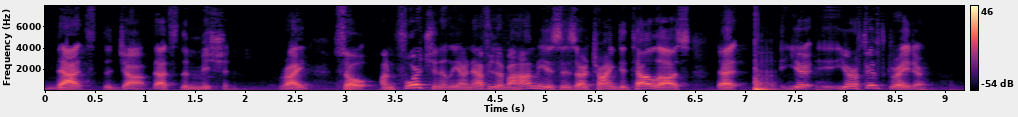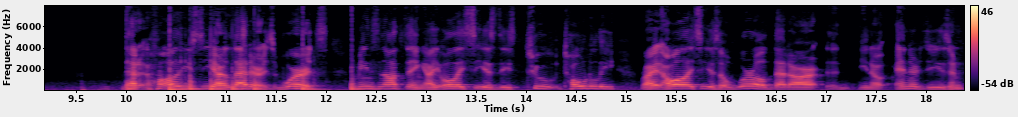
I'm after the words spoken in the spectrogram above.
That's the job. That's the mission, right? So unfortunately, our Nefesh is are trying to tell us that you're, you're a fifth grader. That all you see are letters, words, means nothing. I, all I see is these two totally, right? All I see is a world that are, you know, energies and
